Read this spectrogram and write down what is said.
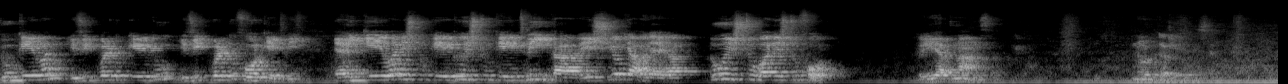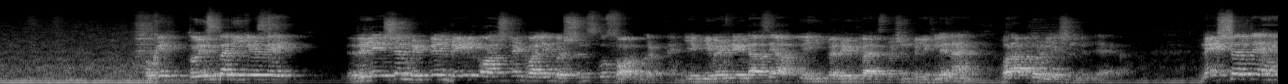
two K one is equal to K two is equal to four K three यानी K one is to K two is to K three का रेशियो क्या हो जाएगा? 2 is to 1 is to 4 तो ये अपना आंसर नोट कर लीजिए ओके तो इस तरीके से रिलेशन बिटवीन रेट कांस्टेंट वाले क्वेश्चंस को सॉल्व करते हैं. ये गिवन डेटा से आपको यहीं पर रेट का एक्सप्रेशन पे लिख लेना है और आपको रिलेशन मिल जाएगा. नेक्स्ट चलते हैं.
